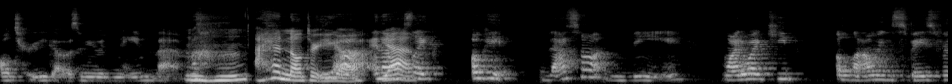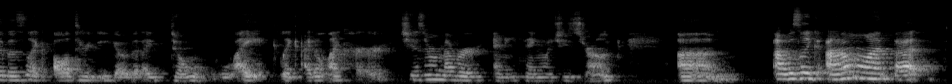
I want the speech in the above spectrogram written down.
alter egos and we would name them. Mm-hmm. I had an alter ego. Yeah. And yeah. I was like, okay, that's not me. Why do I keep allowing space for this like alter ego that I don't like? Like, I don't like her. She doesn't remember anything when she's drunk. Um, I was like, I don't want that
